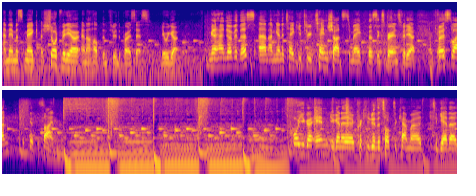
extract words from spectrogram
And they must make a short video and I'll help them through the process. Here we go. I'm gonna hand over this and I'm gonna take you through 10 shots to make this experience video. Okay. First one, let's get the sign. Before you go in, you're gonna quickly do the talk to camera together.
